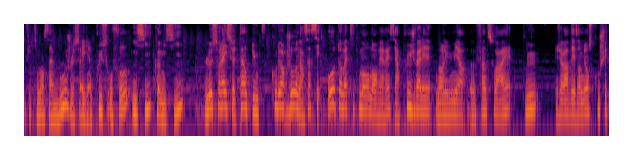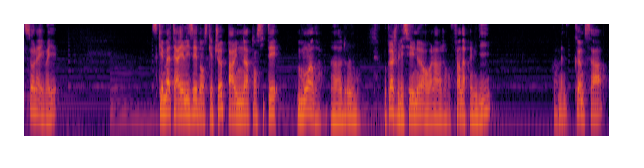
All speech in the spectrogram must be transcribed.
effectivement ça bouge, le soleil vient plus au fond, ici comme ici. Le soleil se teinte d'une petite couleur jaune, alors ça c'est automatiquement dans c'est-à-dire plus je vais aller dans les lumières fin de soirée, plus je vais avoir des ambiances couchées de soleil, vous voyez Ce qui est matérialisé dans SketchUp par une intensité moindre euh, de l'ombre. Donc là, je vais laisser une heure, voilà, genre fin d'après-midi. même comme ça.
